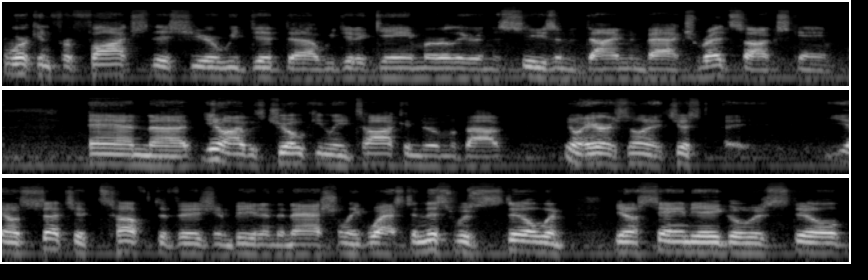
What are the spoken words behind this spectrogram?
working for Fox this year, we did uh, we did a game earlier in the season, a Diamondbacks Red Sox game, and uh, you know I was jokingly talking to him about you know Arizona. It's just you know such a tough division being in the National League West, and this was still when you know San Diego was still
